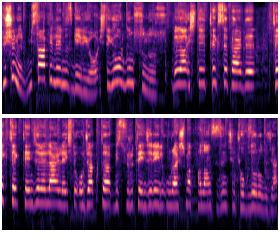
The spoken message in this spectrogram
Düşünün misafirleriniz geliyor, işte yorgunsunuz veya işte tek seferde tek tek tencerelerle işte ocakta bir sürü tencereyle uğraşmak falan sizin için çok zor olacak.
